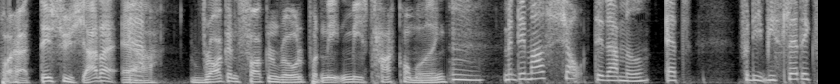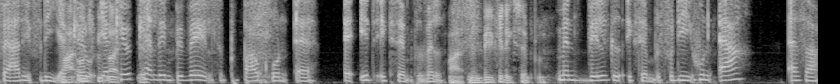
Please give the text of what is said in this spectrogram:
Prøv at høre, det synes jeg, der er Ja. Rock and fucking roll på den ene mest hardcore måde, ikke? Mm. Men det er meget sjovt, det der med, at... Fordi vi er slet ikke færdige, fordi jeg, Nej, kan, jo, undskyld, jeg nej, kan jo ikke jeg- kalde det en bevægelse på baggrund af, af et eksempel, vel? Nej, men hvilket eksempel? Men hvilket eksempel? Fordi hun er, altså...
